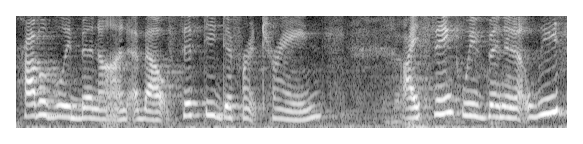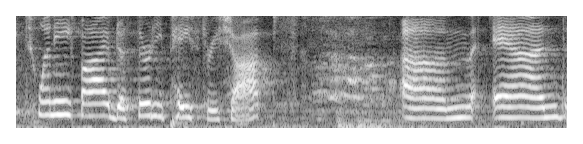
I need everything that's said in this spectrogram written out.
probably been on about 50 different trains. I think we've been in at least 25 to 30 pastry shops um, and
